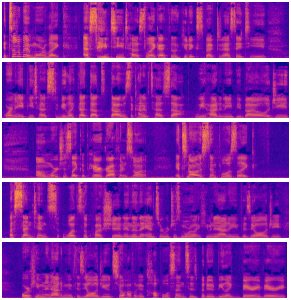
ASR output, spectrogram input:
it's a little bit more like SAT test like I feel like you'd expect an SAT or an AP test to be like that. That's that was the kind of test that we had in AP biology. Um where it's just like a paragraph and it's not it's not as simple as like a sentence, what's the question, and then the answer, which is more like human anatomy and physiology, or human anatomy and physiology would still have like a couple sentences, but it would be like very, very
